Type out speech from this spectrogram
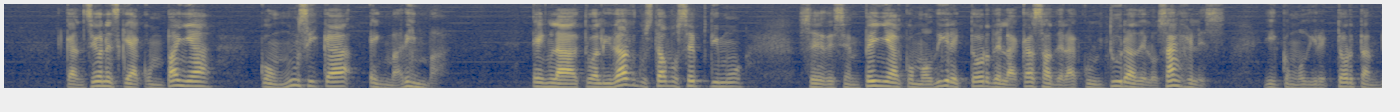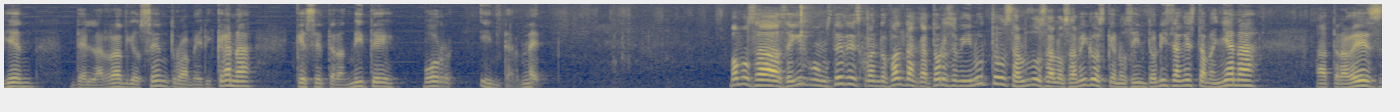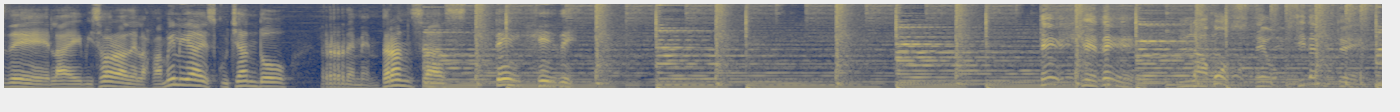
Canciones que acompaña con música en marimba. En la actualidad, Gustavo VII se desempeña como director de la Casa de la Cultura de Los Ángeles y como director también de la Radio Centroamericana que se transmite por Internet. Vamos a seguir con ustedes cuando faltan 14 minutos. Saludos a los amigos que nos sintonizan esta mañana a través de la emisora de la familia, escuchando Remembranzas TGD. TGD, la voz de Occidente.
